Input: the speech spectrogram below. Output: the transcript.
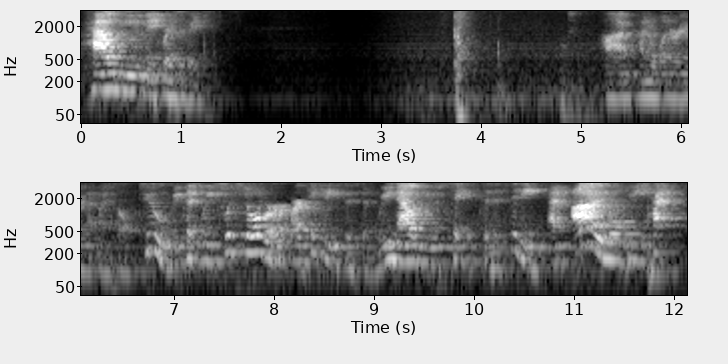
how do you make reservations? I'm kind of wondering that myself too, because we switched over our ticketing system. We now use tickets to the city, and I will be happy.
